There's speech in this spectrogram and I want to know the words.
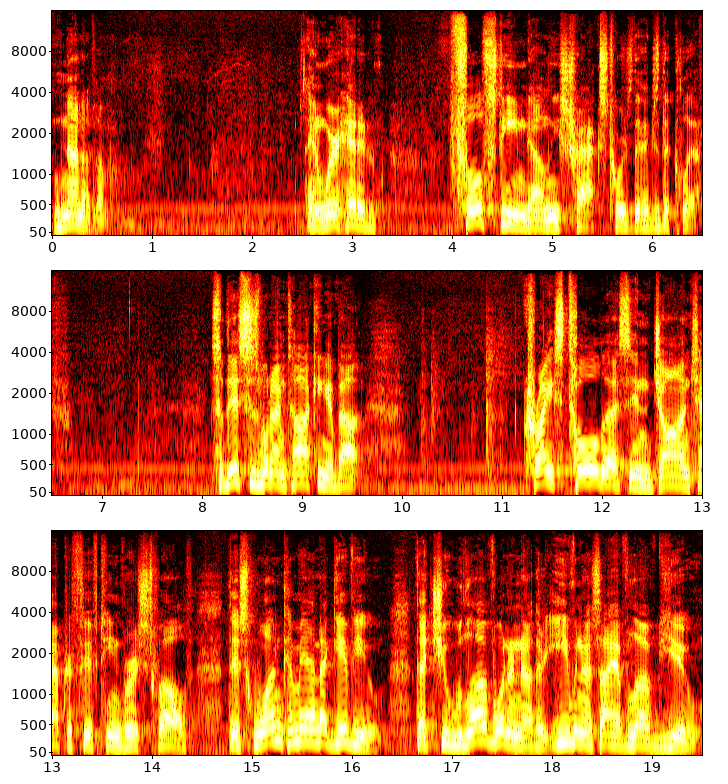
None of them. And we're headed full steam down these tracks towards the edge of the cliff. So, this is what I'm talking about Christ told us in John chapter 15, verse 12, This one command I give you, that you love one another even as I have loved you.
